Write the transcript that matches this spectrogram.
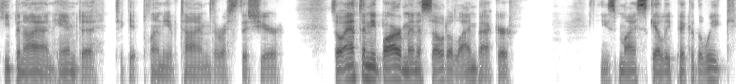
keep an eye on him to to get plenty of time the rest of this year. So Anthony Barr, Minnesota linebacker, he's my skelly pick of the week.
